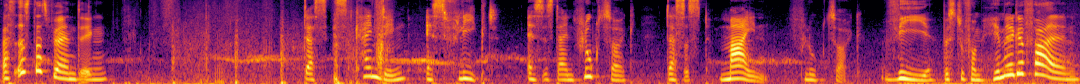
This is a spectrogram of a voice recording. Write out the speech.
Was ist das für ein Ding? Das ist kein Ding, es fliegt. Es ist ein Flugzeug. Das ist mein Flugzeug. Wie? Bist du vom Himmel gefallen?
